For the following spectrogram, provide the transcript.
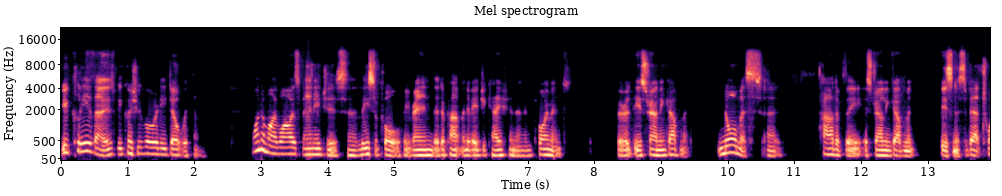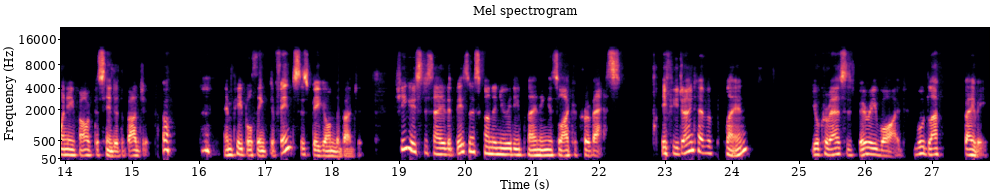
You clear those because you've already dealt with them. One of my wise managers, uh, Lisa Paul, who ran the Department of Education and Employment for the Australian government, enormous uh, part of the Australian government business, about 25% of the budget. and people think defence is big on the budget. She used to say that business continuity planning is like a crevasse. If you don't have a plan, your crevasse is very wide. Good luck, baby.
